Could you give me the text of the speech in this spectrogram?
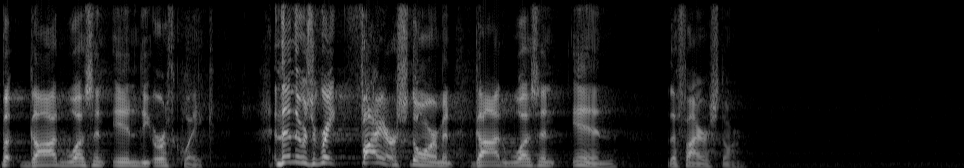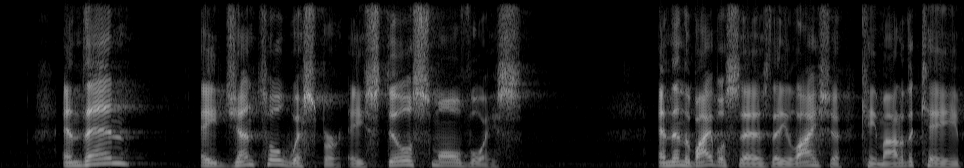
but God wasn't in the earthquake. And then there was a great firestorm, and God wasn't in the firestorm. And then a gentle whisper, a still small voice. And then the Bible says that Elisha came out of the cave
